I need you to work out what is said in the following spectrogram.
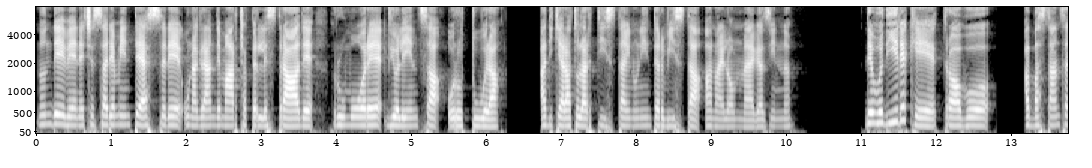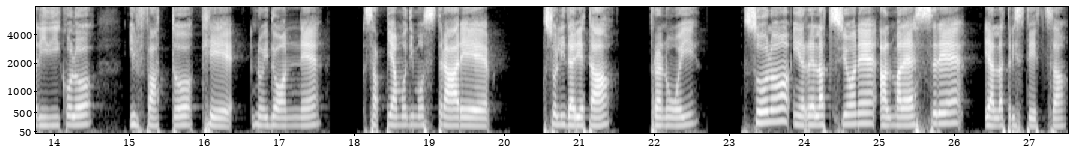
non deve necessariamente essere una grande marcia per le strade, rumore, violenza o rottura, ha dichiarato l'artista in un'intervista a Nylon Magazine. Devo dire che trovo abbastanza ridicolo il fatto che noi donne sappiamo dimostrare solidarietà fra noi solo in relazione al malessere e alla tristezza.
